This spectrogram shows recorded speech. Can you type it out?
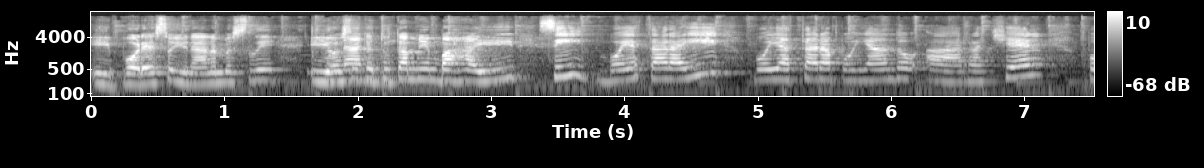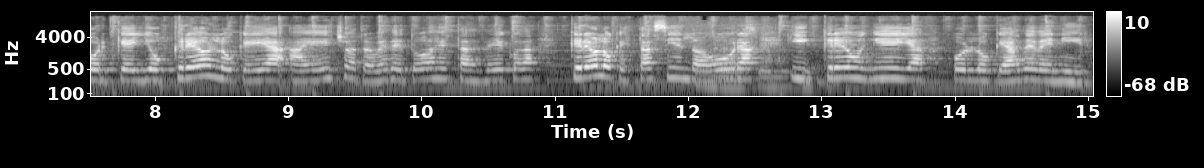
Y por eso, unanimously. Y yo sé que tú Unánime. también vas a ir. Sí, voy a estar ahí, voy a estar apoyando a Rachel porque yo creo en lo que ella ha hecho a través de todas estas décadas, creo lo que está haciendo ahora y creo en ella por lo que has de venir.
